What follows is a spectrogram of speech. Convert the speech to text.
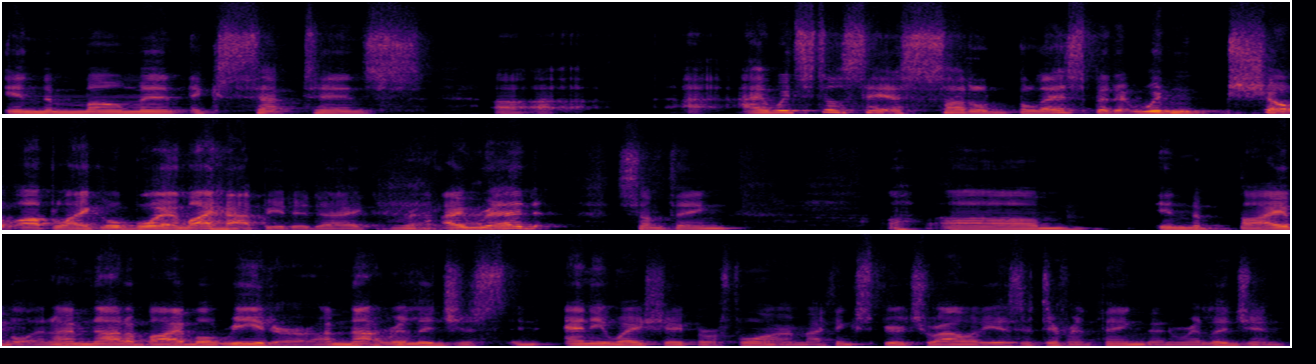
in the moment, acceptance. Uh, uh I would still say a subtle bliss, but it wouldn't show up like, oh boy, am I happy today. Right, I right. read something uh, um, in the Bible, and I'm not a Bible reader. I'm not uh-huh. religious in any way, shape, or form. I think spirituality is a different thing than religion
